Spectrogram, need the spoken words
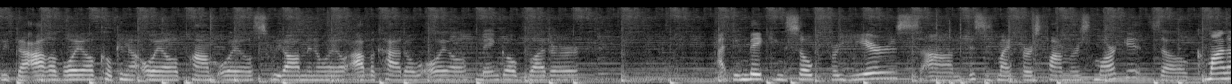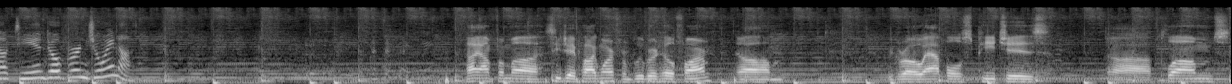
We've got olive oil, coconut oil, palm oil, sweet almond oil, avocado oil, mango butter. I've been making soap for years. Um, this is my first farmer's market, so come on out to Andover and join us. Hi, I'm from uh, CJ Pogmore from Bluebird Hill Farm. Um, we grow apples, peaches, uh, plums,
